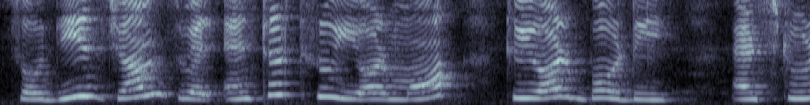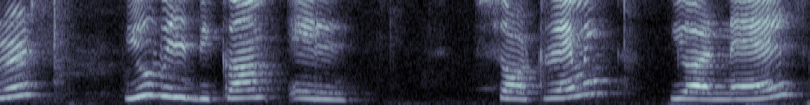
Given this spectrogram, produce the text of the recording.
so these germs will enter through your mouth to your body and students you will become ill. So trimming your nails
